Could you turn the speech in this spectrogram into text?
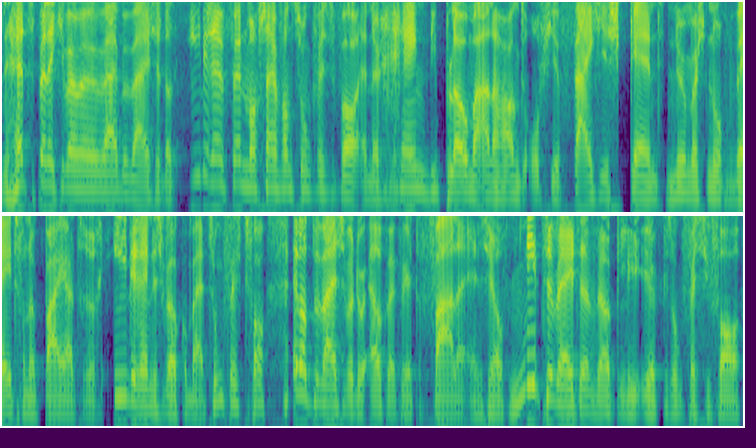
Het spelletje waarmee wij bewijzen dat iedereen fan mag zijn van het Songfestival en er geen diploma aan hangt of je feitjes kent, nummers nog weet van een paar jaar terug. Iedereen is welkom bij het Songfestival. En dat bewijzen we door elke week weer te falen en zelf niet te weten welk li- eh, Songfestival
